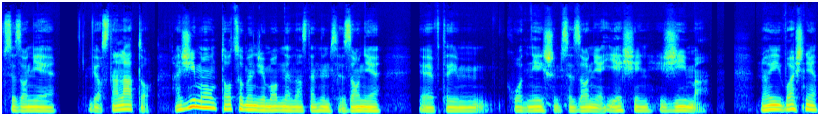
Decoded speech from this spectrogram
w sezonie wiosna-lato, a zimą to, co będzie modne w następnym sezonie, e, w tym chłodniejszym sezonie jesień, zima. No i właśnie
